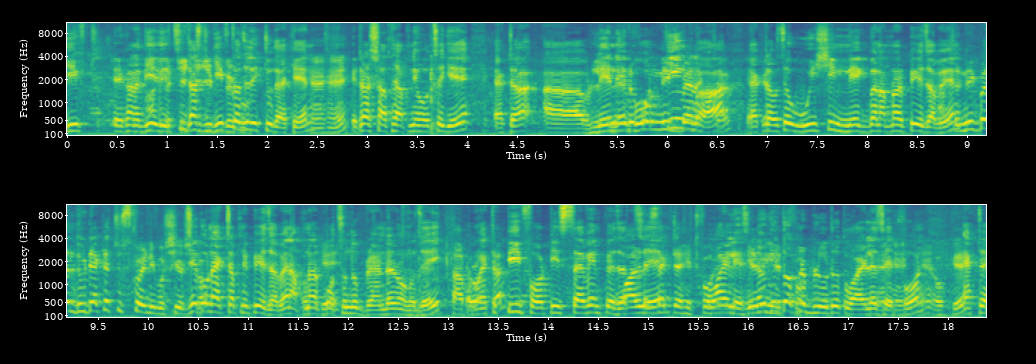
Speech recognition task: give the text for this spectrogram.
গিফট এখানে দিয়ে আচ্ছা, দিচ্ছি। জাস্ট গিফটটা যদি একটু দেখেন হ্যাঁ, হ্যাঁ। এটার সাথে আপনি হচ্ছে গিয়ে একটা লেনেভো কিংবা একটা। হচ্ছে উইশি নেকব্যান্ড আপনার পেয়ে যাবেন। আচ্ছা, নিকবেন দুইটা একটা চুজ করে নিব যে কোনো একটা আপনি পেয়ে যাবেন আপনার পছন্দ ব্র্যান্ডের অনুযায়ী। এবং একটা একটা? পি ফর্টি সেভেন পেয়ে যাচ্ছে Wireless একটা হেডফোন এটাও gaming কিন্তু আপনার ব্লুটুথ ওয়্যারলেস হ্যাঁ, হেডফোন হ্যাঁ, একটা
